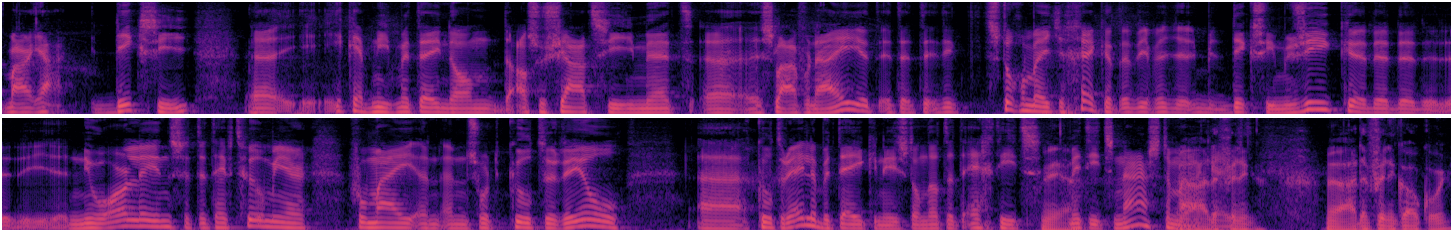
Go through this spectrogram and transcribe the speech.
maar ja, Dixie. Uh, ik heb niet meteen dan de associatie met uh, slavernij. Het, het, het, het, is toch een beetje gek. Het, Dixie muziek, de, de, de, de New Orleans. Het, heeft veel meer voor mij een, een soort cultureel, uh, culturele betekenis... dan dat het echt iets ja. met iets naast te maken ja, dat heeft. Vind ik, ja, dat vind ik ook hoor.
